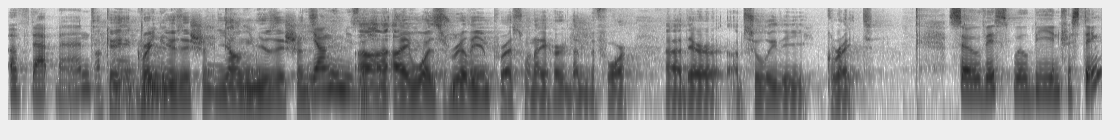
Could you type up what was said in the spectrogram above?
of that band. Okay, a great musician, young musicians. Young musicians. Uh, I was really impressed when I heard them before. Uh, they're absolutely great. So this will be interesting,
